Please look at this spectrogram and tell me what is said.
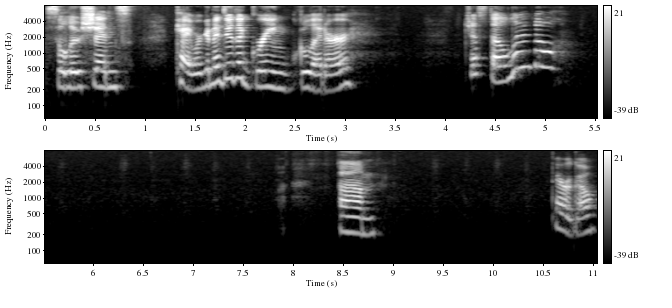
solutions. Okay, we're gonna do the green glitter. Just a little. Um, there we go.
